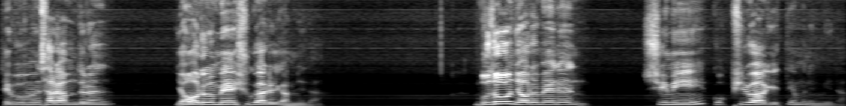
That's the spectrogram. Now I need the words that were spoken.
대부분 사람들은 여름에 휴가를 갑니다. 무더운 여름에는 쉼이 꼭 필요하기 때문입니다.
